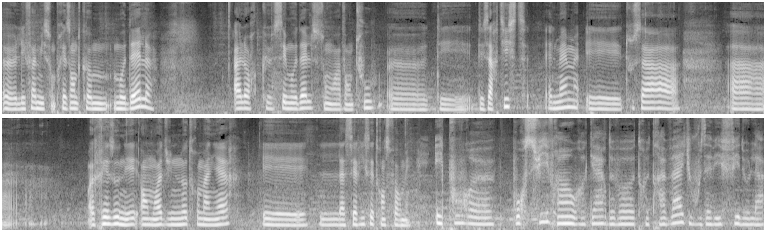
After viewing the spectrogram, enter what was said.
les femmes y sont présentes comme modèles alors que ces modèles sont avant tout des, artistes elles-mêmes et tout ça a, résonné en moi d'une autre manière et la série s'est transformée. Et pour euh, poursuivre hein, au regard de votre travail, vous avez fait de la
